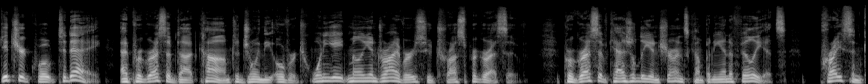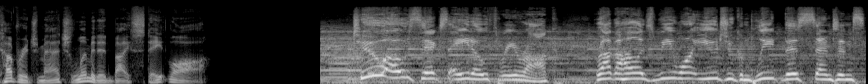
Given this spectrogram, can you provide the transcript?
Get your quote today at progressive.com to join the over 28 million drivers who trust Progressive. Progressive Casualty Insurance Company and Affiliates. Price and coverage match limited by state law. 206 803 Rock. Rockaholics, we want you to complete this sentence.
